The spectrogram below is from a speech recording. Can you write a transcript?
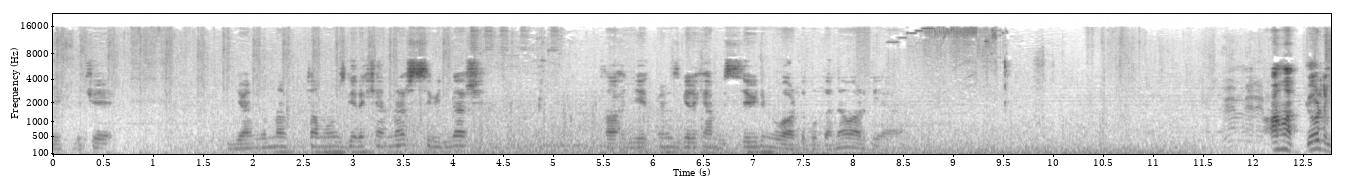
Tehlike, tehlike. Yangından kurtarmamız gerekenler siviller. Tahliye etmemiz gereken bir sivil mi vardı burada? Ne vardı ya? Aha gördüm.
